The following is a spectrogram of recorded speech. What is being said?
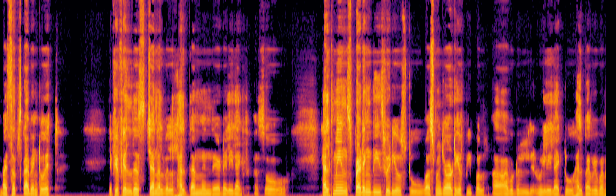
by subscribing to it. If you feel this channel will help them in their daily life. So help me in spreading these videos to vast majority of people. Uh, I would really like to help everyone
